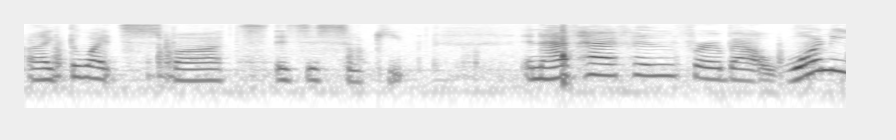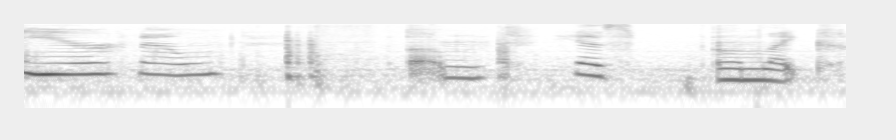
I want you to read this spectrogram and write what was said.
I like the white spots. It's just so cute. And I've had him for about one year now. Um, he has, um, like,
